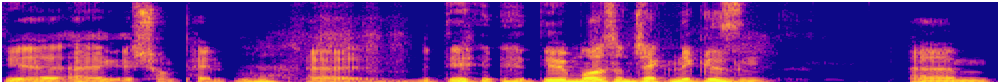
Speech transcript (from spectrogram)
der, äh, Sean Penn, Ja. äh, mit De- David Morse und Jack Nicholson, ähm,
